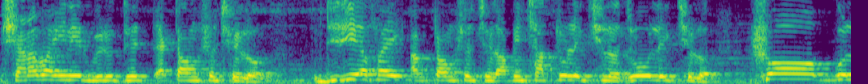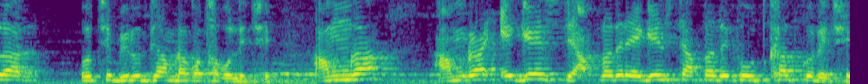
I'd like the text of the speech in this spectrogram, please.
সেনাবাহিনীর বিরুদ্ধে একটা অংশ ছিল। ডিজিএফআই একটা অংশ ছিল। আপনি ছাত্রলীগ ছিল, যুবলীগ ছিল। সবগুলার হচ্ছে বিরুদ্ধে আমরা কথা বলেছি। আমরা আমরা এগেনস্টে আপনাদের এগেনস্টে আপনাদেরকে উৎখাত করেছি।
